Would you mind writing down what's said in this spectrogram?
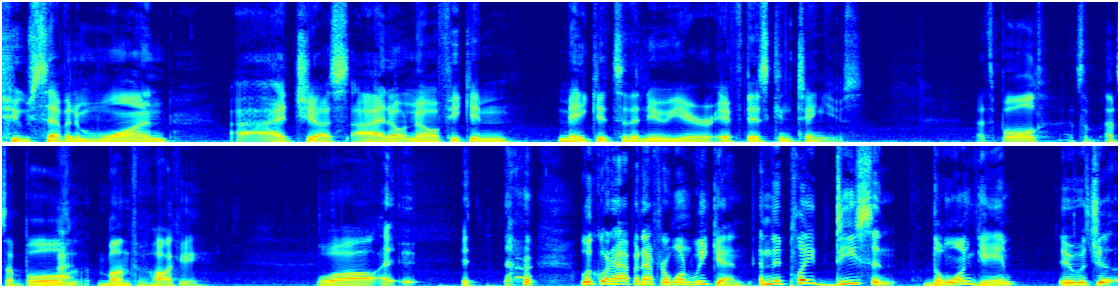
two seven and one. I just I don't know if he can make it to the new year if this continues. That's bold. That's a that's a bold I- month of hockey. Well, it, it look what happened after one weekend, and they played decent the one game. It was just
